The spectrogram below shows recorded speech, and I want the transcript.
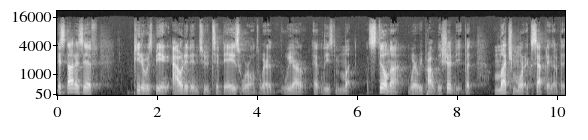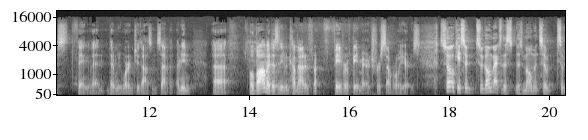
it's not as if Peter was being outed into today's world where we are at least mu- Still not where we probably should be, but much more accepting of this thing than than we were in 2007. I mean, uh, Obama doesn't even come out in front, favor of gay marriage for several years. So okay, so so going back to this this moment, so so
